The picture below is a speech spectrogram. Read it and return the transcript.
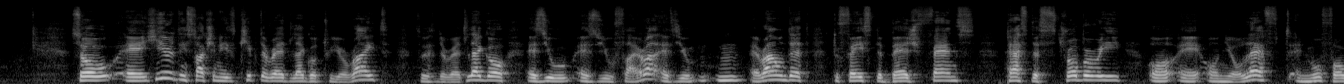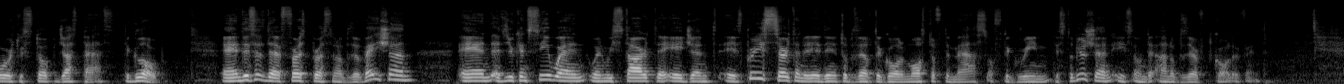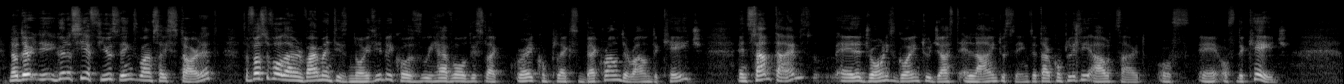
So uh, here the instruction is keep the red Lego to your right. So this is the red Lego. As you as you fly around, as you mm, around it to face the beige fence, past the strawberry uh, on your left, and move forward to stop just past the globe. And this is the first person observation. And as you can see, when, when we start, the agent is pretty certain that it didn't observe the goal. Most of the mass of the green distribution is on the unobserved goal event. Now, there, you're going to see a few things once I start it. So first of all, our environment is noisy because we have all this like very complex background around the cage. And sometimes uh, the drone is going to just align to things that are completely outside of, uh, of the cage.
